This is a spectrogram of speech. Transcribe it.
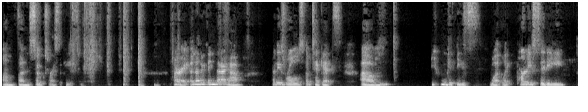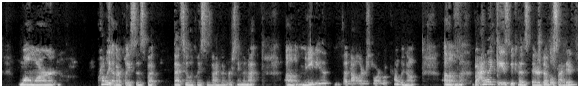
um, fun soaks recipes. All right, another thing that I have are these rolls of tickets. Um, you can get these, what, like Party City, Walmart, probably other places, but that's the only places I've ever seen them at. Um, maybe the dollar store, but probably not. Um, but I like these because they're double sided.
